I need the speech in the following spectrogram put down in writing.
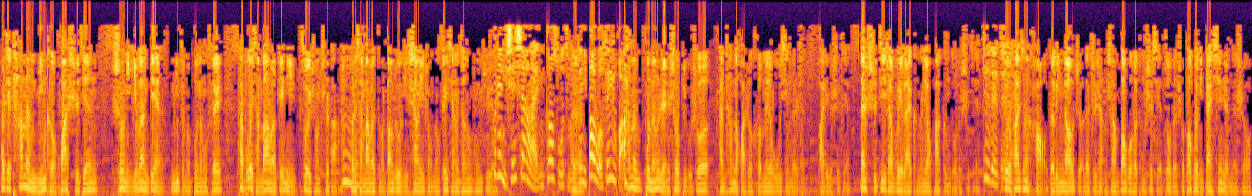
而且他们宁可花时间说你一万遍，你怎么不能飞？他不会想办法给你做一双翅膀，嗯或者想办法怎么帮助你上一种能飞翔的交通工具。或者你先下来，你告诉我怎么飞，你抱着我飞一会儿他。们不能忍受，比如说按他们的话说，和没有悟性的人花这个时间，但实际上未来可能要花更多的时间。对对对，所以我发现，好的领导者在职场上，包括和同事协作的时候，包括你带新人的时候，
